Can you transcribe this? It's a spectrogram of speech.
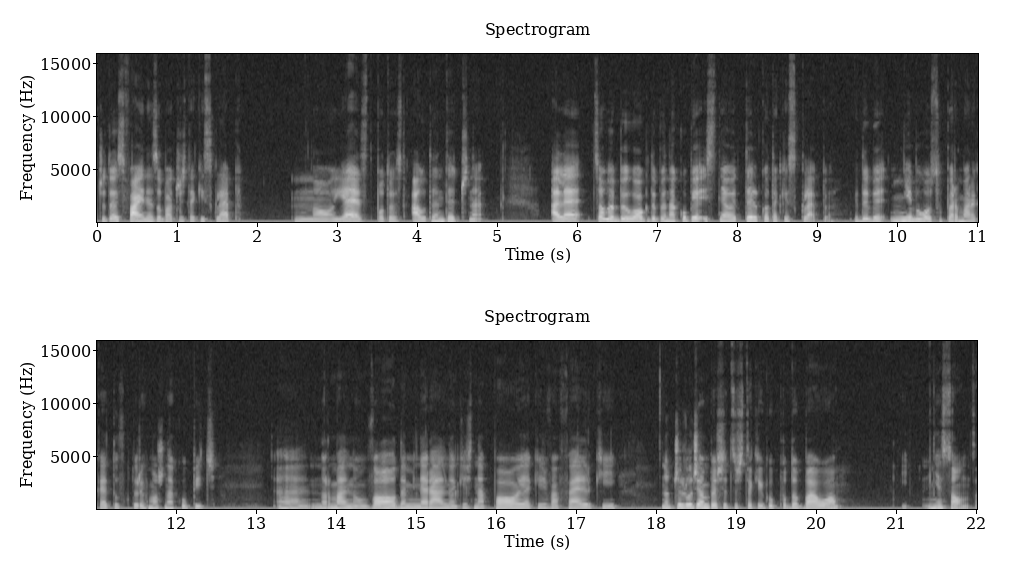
czy to jest fajne zobaczyć taki sklep? No jest, bo to jest autentyczne. Ale co by było, gdyby na Kubie istniały tylko takie sklepy? Gdyby nie było supermarketów, w których można kupić e, normalną wodę mineralną, jakieś napoje, jakieś wafelki. No, czy ludziom by się coś takiego podobało? Nie sądzę.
